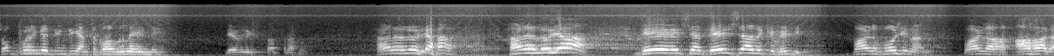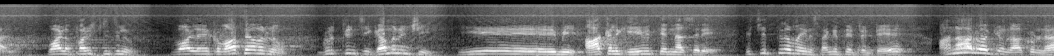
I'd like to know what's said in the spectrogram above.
శుభ్రంగా తింటే ఎంత బాగున్నాయండి. దేవునికి స్తోత్రం హల్లెలూయా హల్లెలూయా. దేశ దేశాలకు వెళ్ళి వాళ్ళ భోజనాలు వాళ్ళ ఆహారాలు వాళ్ళ పరిస్థితులు వాళ్ళ యొక్క వాతావరణం గుర్తించి గమనించి ఏమి ఆకలికి ఏమి తిన్నా సరే విచిత్రమైన సంగతి ఏంటంటే అనారోగ్యం రాకుండా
